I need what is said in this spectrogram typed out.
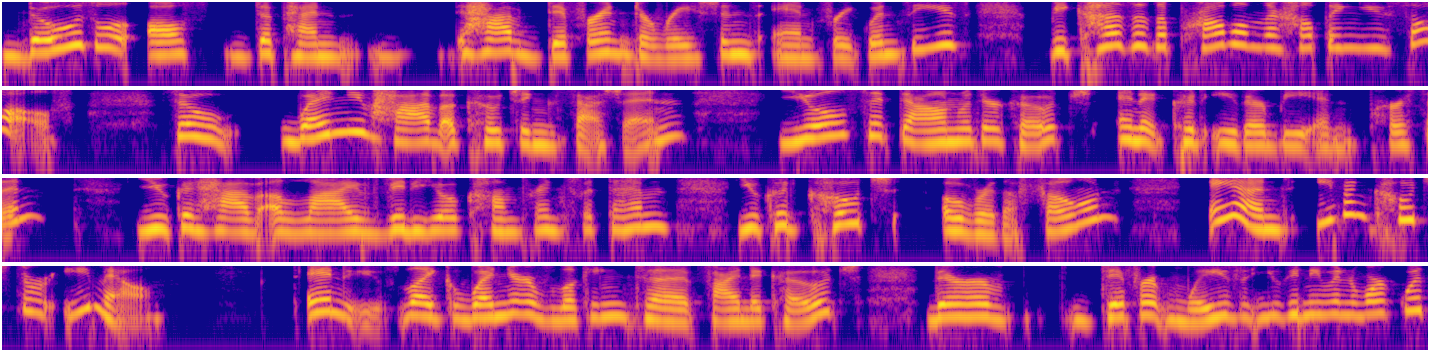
Those will also depend have different durations and frequencies because of the problem they're helping you solve. So when you have a coaching session, you'll sit down with your coach and it could either be in person you could have a live video conference with them. You could coach over the phone and even coach through email. And like when you're looking to find a coach, there are different ways that you can even work with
